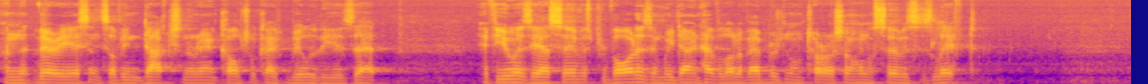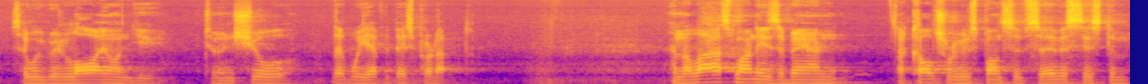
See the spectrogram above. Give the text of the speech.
And the very essence of induction around cultural capability is that if you as our service providers, and we don't have a lot of Aboriginal and Torres Strait Islander services left, so we rely on you to ensure that we have the best product. And the last one is about a culturally responsive service system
